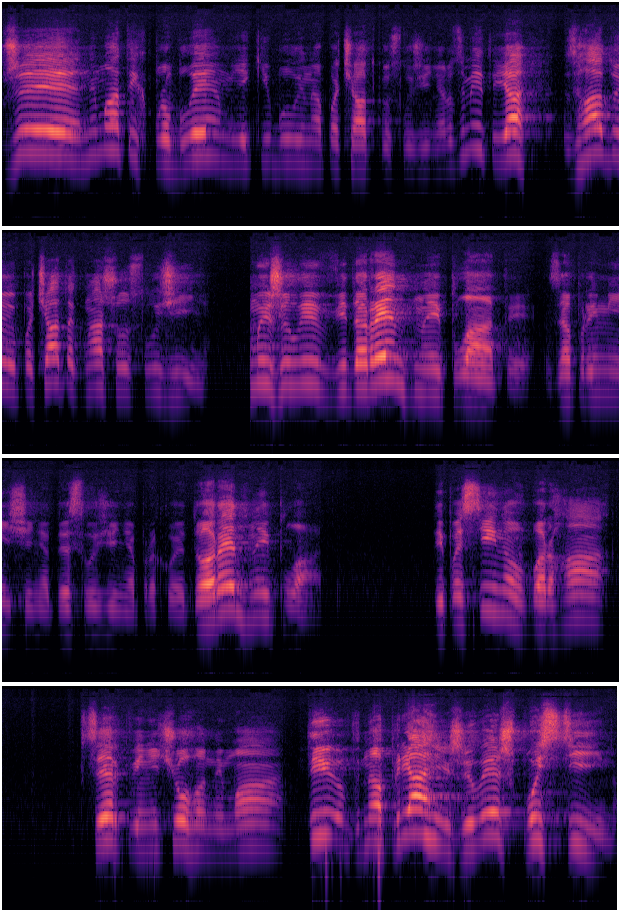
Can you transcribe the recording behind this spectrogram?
вже нема тих проблем, які були на початку служіння. Розумієте, я згадую початок нашого служіння. Ми жили від орендної плати за приміщення, де служіння проходить, до орендної плати. Ти постійно в боргах, в церкві нічого нема. Ти в напрягі живеш постійно.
